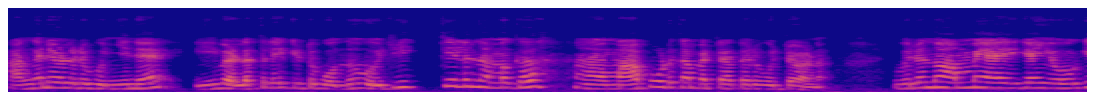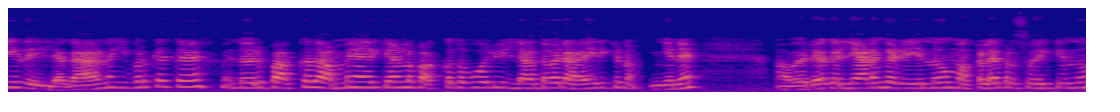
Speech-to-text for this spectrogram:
അങ്ങനെയുള്ളൊരു കുഞ്ഞിനെ ഈ വെള്ളത്തിലേക്ക് ഇട്ട് കൊന്നു. ഒരിക്കലും നമുക്ക് മാപ്പ് കൊടുക്കാൻ പറ്റാത്തൊരു കുറ്റമാണ്. ഇവരൊന്നും അമ്മയായിരിക്കാൻ യോഗ്യതയില്ല. കാരണം ഇവർക്കൊക്കെ എന്നൊരു പക്വത അമ്മയായിരിക്കാനുള്ള പക്വത പോലും ഇല്ലാത്തവരായിരിക്കണം. ഇങ്ങനെ അവർ കല്യാണം കഴിയുന്നു മക്കളെ പ്രസവിക്കുന്നു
